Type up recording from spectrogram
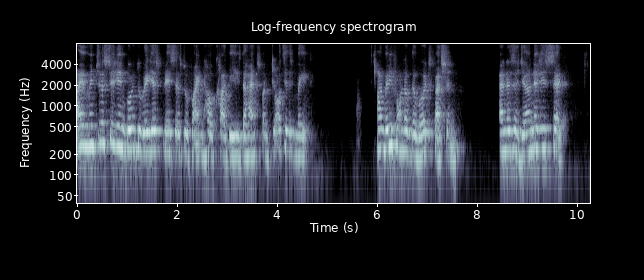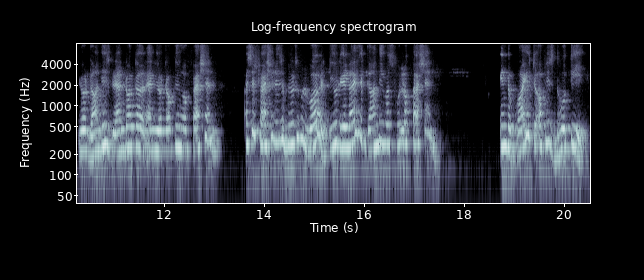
I am interested in going to various places to find how khadi, is, the handspun cloth, is made. I'm very fond of the word fashion, and as a journalist said, "You're Gandhi's granddaughter, and you're talking of fashion." I said, "Fashion is a beautiful word. Do you realize that Gandhi was full of passion?" In the white of his dhoti,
